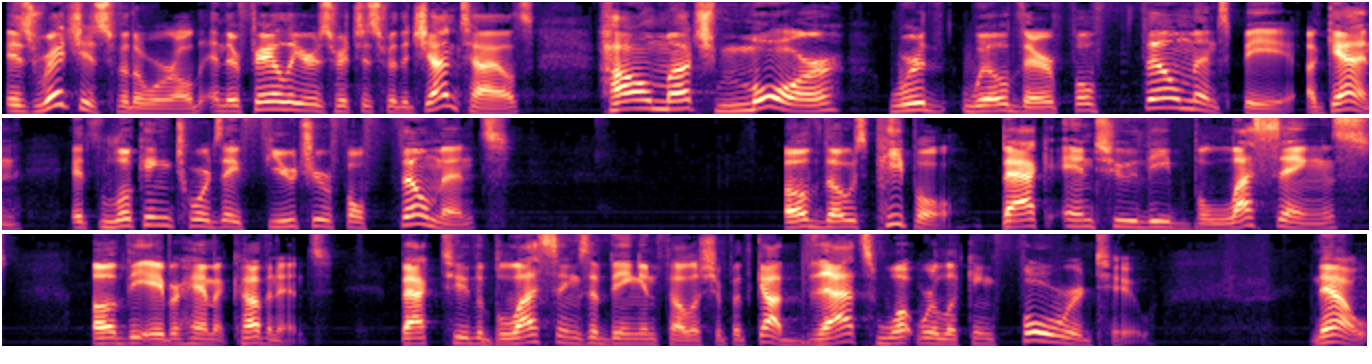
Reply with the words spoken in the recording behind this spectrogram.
is riches for the world and their failure is riches for the Gentiles, how much more will their fulfillment be? Again, it's looking towards a future fulfillment of those people back into the blessings of the Abrahamic covenant, back to the blessings of being in fellowship with God. That's what we're looking forward to. Now,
